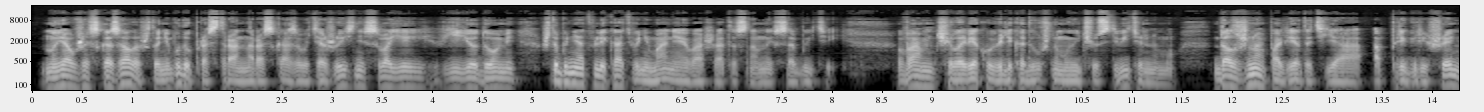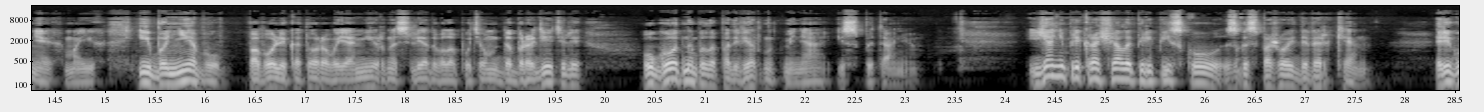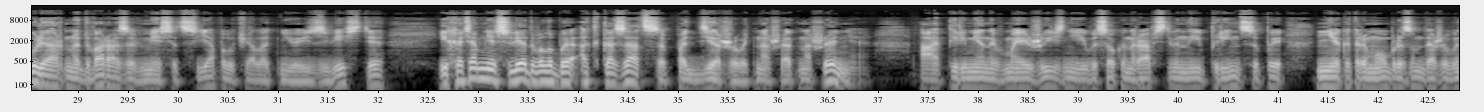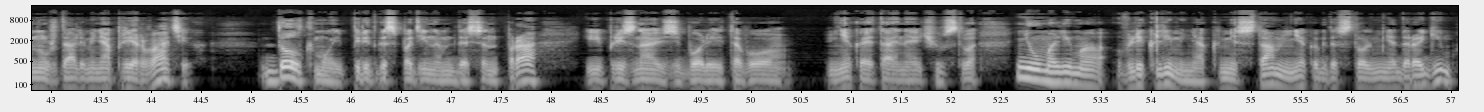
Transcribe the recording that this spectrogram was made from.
Но я уже сказала, что не буду пространно рассказывать о жизни своей в ее доме, чтобы не отвлекать внимание ваше от основных событий. Вам, человеку великодушному и чувствительному, должна поведать я о прегрешениях моих, ибо небу, по воле которого я мирно следовала путем добродетели, угодно было подвергнуть меня испытанию. Я не прекращала переписку с госпожой Деверкен. Регулярно, два раза в месяц, я получал от нее известия, и хотя мне следовало бы отказаться поддерживать наши отношения, а перемены в моей жизни и высоконравственные принципы некоторым образом даже вынуждали меня прервать их, долг мой перед господином де Сен-Пра и, признаюсь, более того, некое тайное чувство неумолимо влекли меня к местам, некогда столь мне дорогим,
